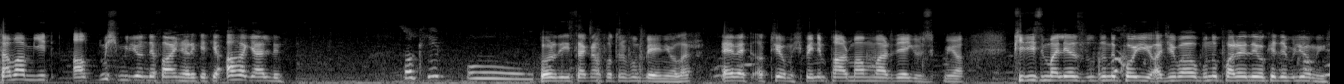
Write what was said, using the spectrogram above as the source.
Tamam Yiğit 60 milyon defa aynı hareketi. Aha geldin. Bakayım. Oo. Bu arada Instagram fotoğrafımı beğeniyorlar. Evet atıyormuş. Benim parmağım var diye gözükmüyor. Prizmalı yazıldığını koyuyor. Acaba bunu parayla yok edebiliyor muyuz?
